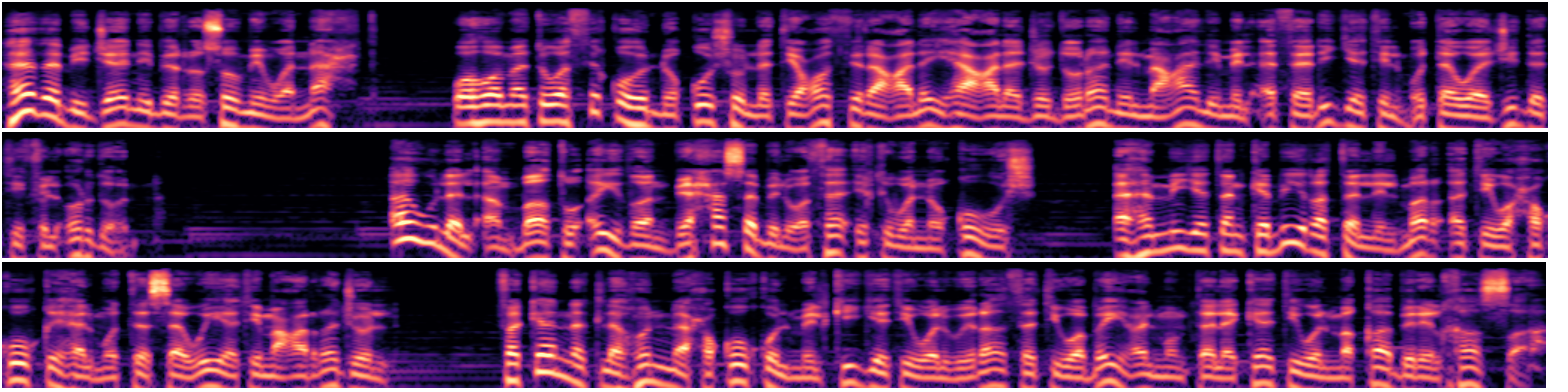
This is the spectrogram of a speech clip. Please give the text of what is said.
هذا بجانب الرسوم والنحت وهو ما توثقه النقوش التي عثر عليها على جدران المعالم الأثرية المتواجدة في الأردن. أولى الأنباط أيضا بحسب الوثائق والنقوش أهمية كبيرة للمرأة وحقوقها المتساوية مع الرجل فكانت لهن حقوق الملكية والوراثة وبيع الممتلكات والمقابر الخاصة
